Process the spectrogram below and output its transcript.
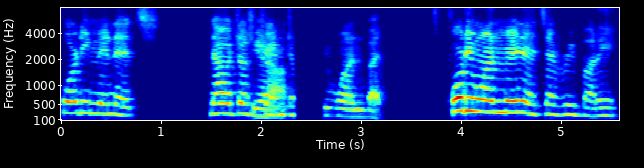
40 minutes. Now it just Yeah. changed to 41, but 41 minutes, everybody.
